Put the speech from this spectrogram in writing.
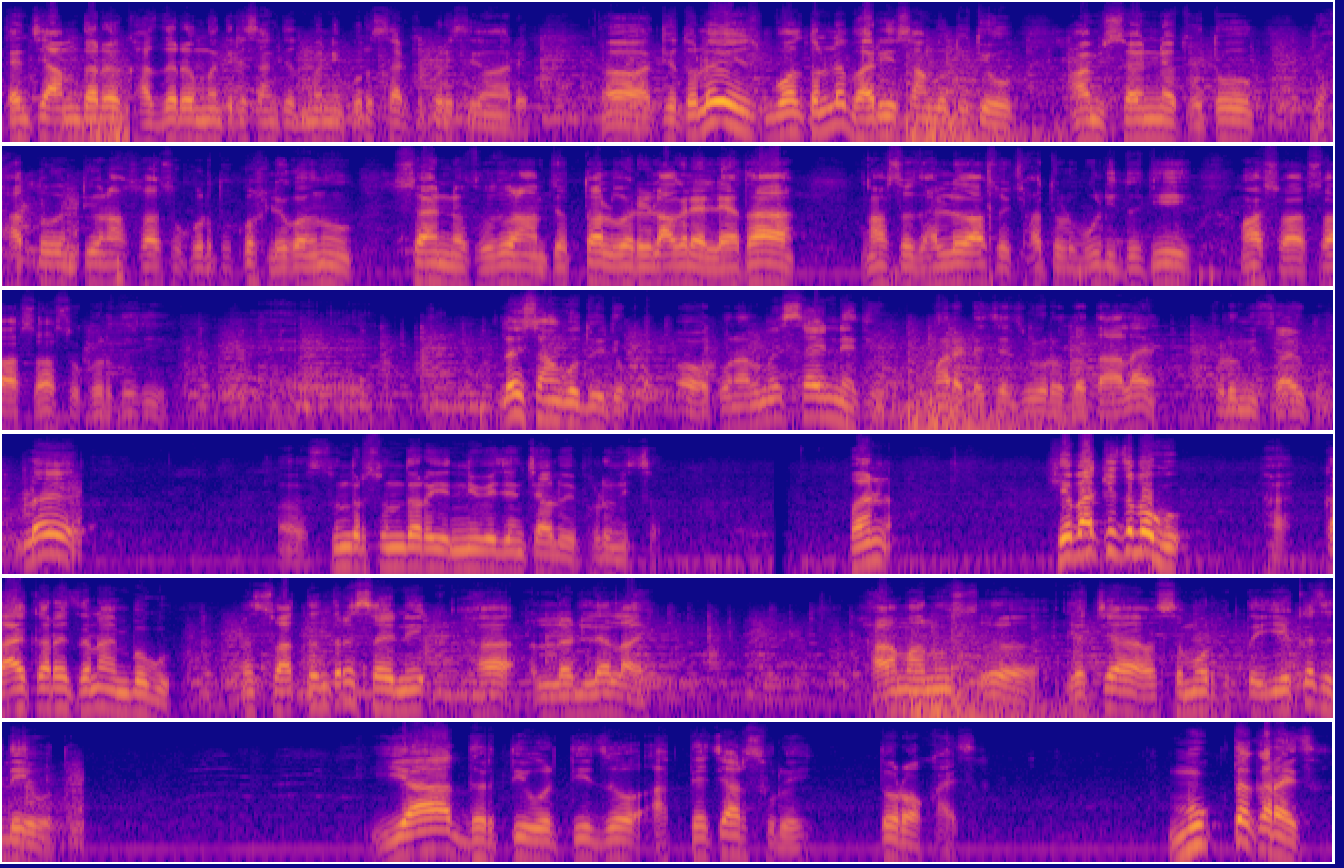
त्यांचे आमदार खासदार मंत्री सांगतात मणिपूरसारखी परिस्थिती होणार आहे. तिथं ते तो लय बोलताना लय भारी सांगत होते हो. आम्ही सैन्यात होतो तो हातो ते असं असं करतो कसले कानू. सैन्यात होतो आमच्या तलवारी लागलेल्या आता असं झालं असं छातोड बुडीत होती असं असं असं असं करत होती. हे, लय सांगत होती कोणाला माहिती सैन्यात येऊ मराठ्याच्याच विरोधात आलाय फडणवीस ऐकून. लय सुंदर सुंदर निवेदन चालू आहे फडणवीसचं. पण हे बाकीचं बघू. हा काय करायचं ना आम्ही बघू. स्वातंत्र्य सैनिक हा लढलेला आहे. हा माणूस याच्या समोर फक्त एकच देव होतं. या धर्तीवरती जो अत्याचार सुरू आहे तो रोखायचा. मुक्त करायचं.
